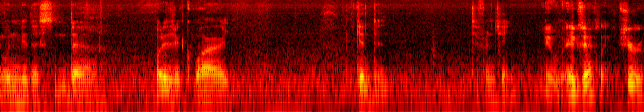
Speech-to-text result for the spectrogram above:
wouldn't be this the what is required. Get the different gene. Exactly, sure.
